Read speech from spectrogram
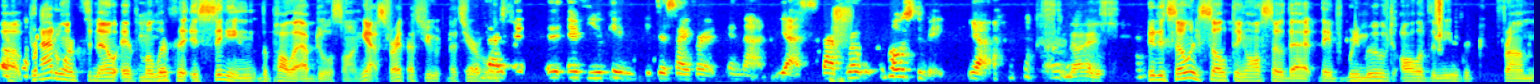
uh, Brad wants to know if Melissa is singing the Paula Abdul song. Yes, right. That's you. That's your voice. If, if you can decipher it in that, yes, that's what it's supposed to be. Yeah. Nice. It is so insulting also that they've removed all of the music from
